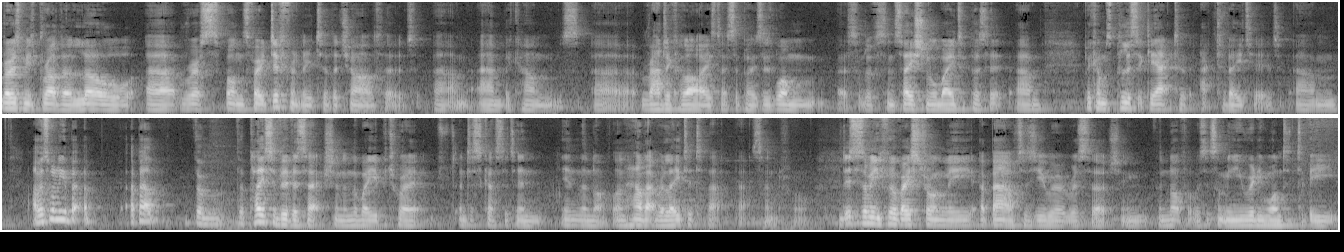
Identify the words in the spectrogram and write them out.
Rosemary's brother, Lowell, uh, responds very differently to the childhood um, and becomes uh, radicalized, I suppose, is one uh, sort of sensational way to put it, um, becomes politically active, activated. Um, I was wondering about, about the, the place of vivisection and the way you portray it and discuss it in, in the novel and how that related to that, that central. This is something you feel very strongly about as you were researching the novel. Was it something you really wanted to be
